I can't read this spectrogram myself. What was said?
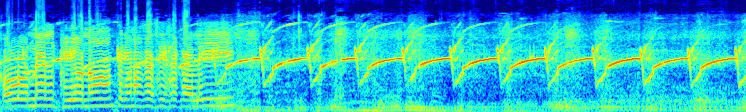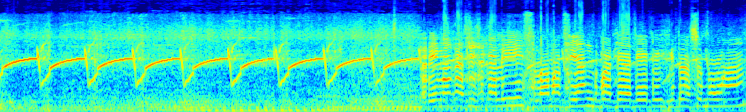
Kolonel Giono, terima kasih sekali. Kasih sekali. Selamat siang kepada adik kita semua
